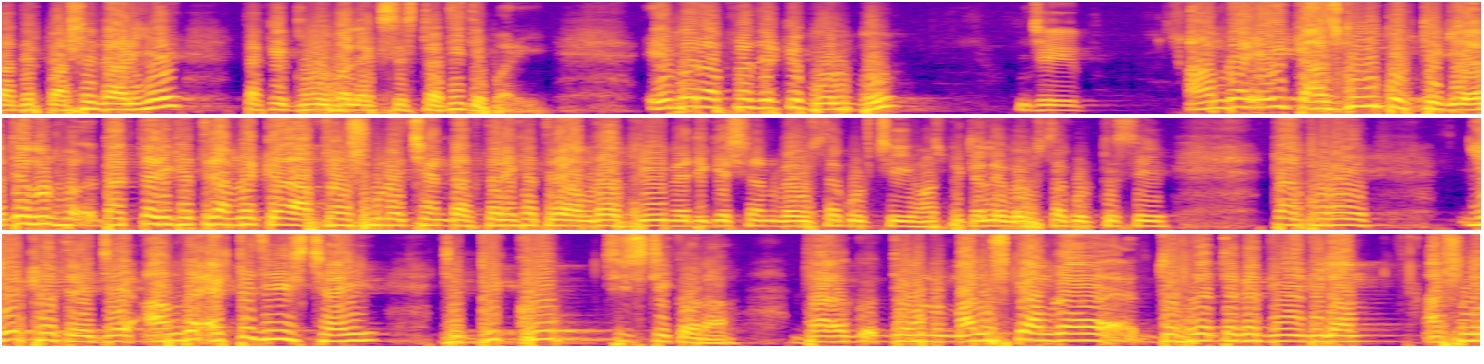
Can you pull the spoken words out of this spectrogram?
তাদের পাশে দাঁড়িয়ে তাকে গ্লোবাল অ্যাক্সেসটা দিতে পারি। এবার আপনাদেরকে বলব যে আমরা এই কাজগুলো করতে গিয়ে, যেমন ডাক্তারি ক্ষেত্রে আমরা আপনারা শুনেছেন, ডাক্তারি ক্ষেত্রে আমরা ফ্রি মেডিকেশন ব্যবস্থা করছি হসপিটালের ব্যবস্থা করতেছি। তারপরে ইয়ের ক্ষেত্রে যে আমরা একটা জিনিস চাই যে বিক্ষোভ সৃষ্টি করা। যেমন মানুষকে আমরা দশ হাজার টাকা দিয়ে দিলাম, আসলে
